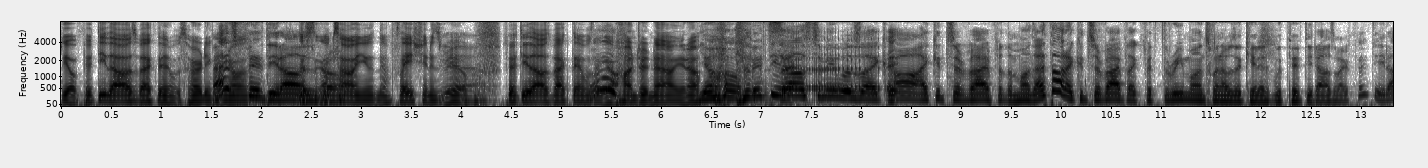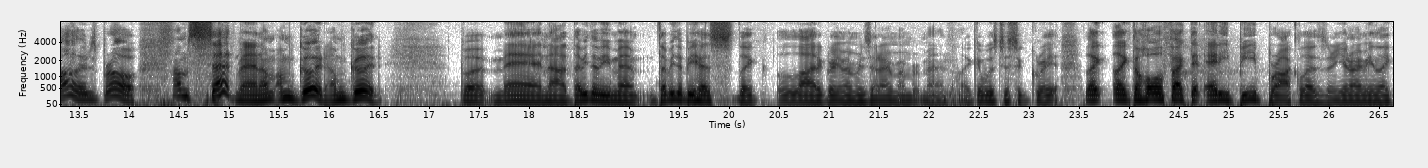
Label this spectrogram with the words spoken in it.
Yo, fifty dollars back then was hurting. That's you know? fifty dollars, I'm telling you, the inflation is real. Yeah. Fifty dollars back then was like a hundred now. You know. Yo, fifty dollars to me was like, oh, I could survive for the month. I thought I could survive like for three months when I was a kid with fifty dollars. I'm like, fifty dollars, bro. I'm set, man. I'm I'm good. I'm good. But man, nah, WWE man, WWE has like a lot of great memories that I remember, man. Like it was just a great, like like the whole fact that Eddie beat Brock Lesnar. You know what I mean? Like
